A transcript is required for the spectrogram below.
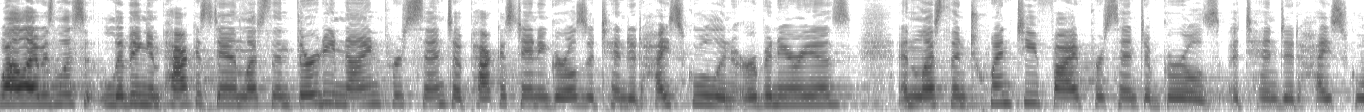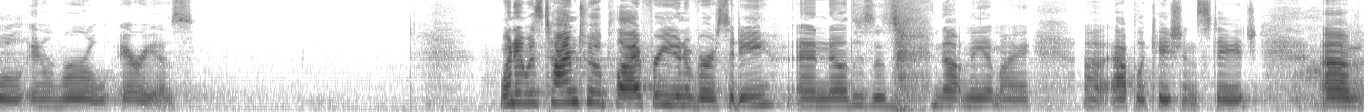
While I was living in Pakistan, less than 39% of Pakistani girls attended high school in urban areas, and less than 25% of girls attended high school in rural areas. When it was time to apply for university, and no, this is not me at my uh, application stage, um,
